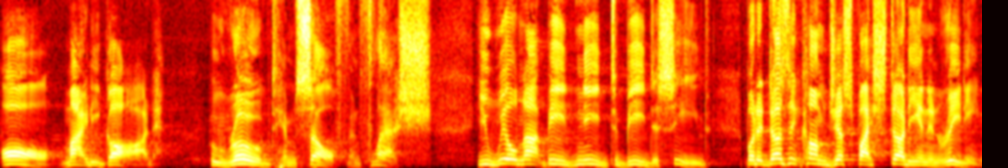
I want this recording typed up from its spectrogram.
Almighty God, who robed himself in flesh. You will not be, need to be deceived, but it doesn't come just by studying and reading,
